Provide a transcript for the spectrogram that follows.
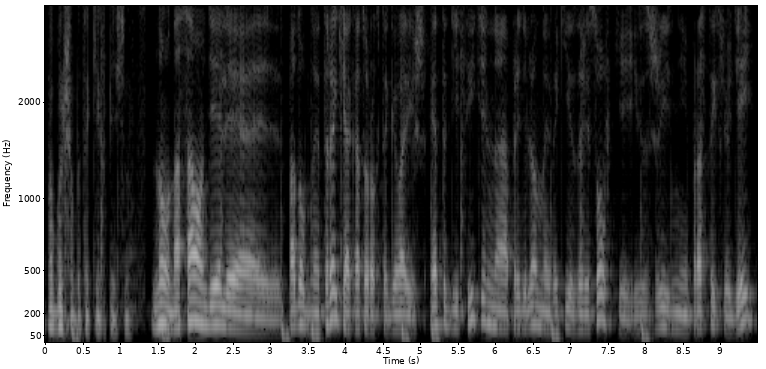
побольше бы таких песен. Ну, на самом деле, подобные треки, о которых ты говоришь, это действительно определенные такие зарисовки из жизни простых людей,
